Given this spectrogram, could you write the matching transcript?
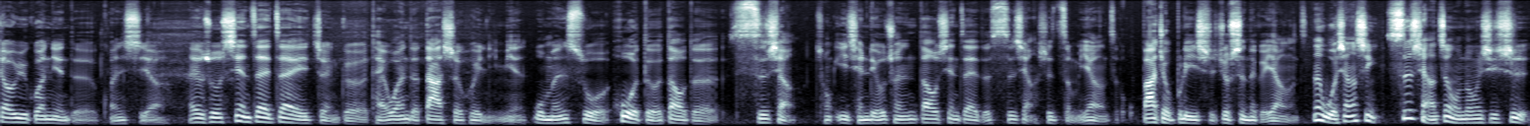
教育观念的关系啊，还有说现在在整个台湾的大社会里面，我们所获得到的思想。从以前流传到现在的思想是怎么样子？八九不离十就是那个样子。那我相信思想这种东西是。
